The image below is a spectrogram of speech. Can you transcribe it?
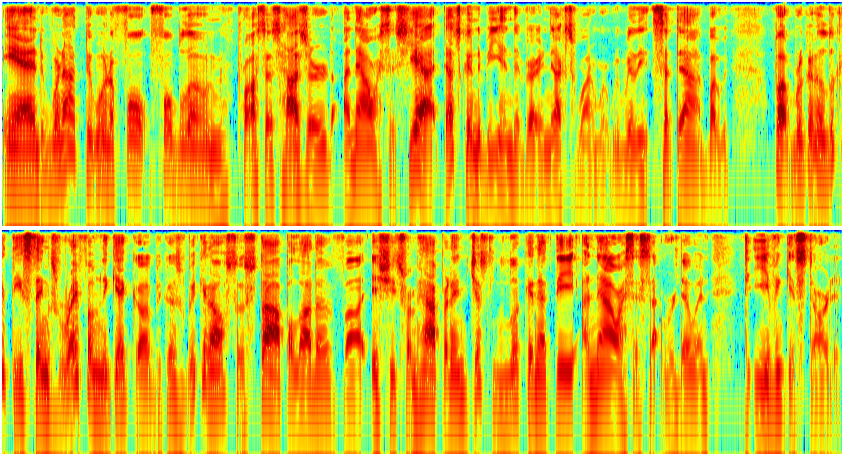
And we're not doing a full full blown process hazard analysis yet. That's going to be in the very next one where we really sit down. But but we're going to look at these things right from the get go because we can also stop a lot of uh, issues from happening just looking at the analysis that we're doing to even get started.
